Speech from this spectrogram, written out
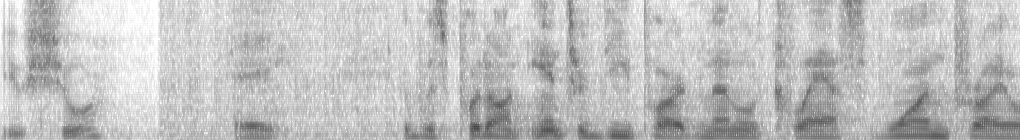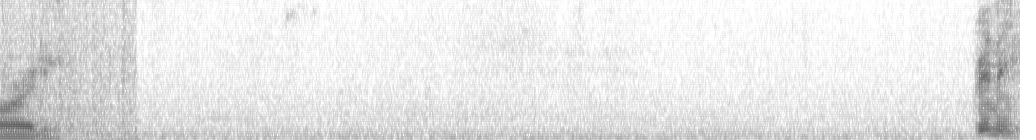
You sure? Hey, it was put on interdepartmental class one priority. Vinny,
